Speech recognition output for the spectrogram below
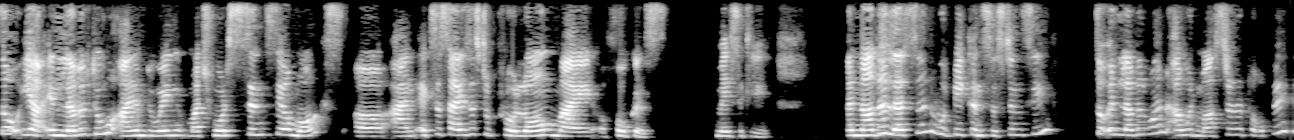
So yeah, in level two, I am doing much more sincere mocks uh, and exercises to prolong my focus, basically. Another lesson would be consistency. So in level one, I would master a topic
